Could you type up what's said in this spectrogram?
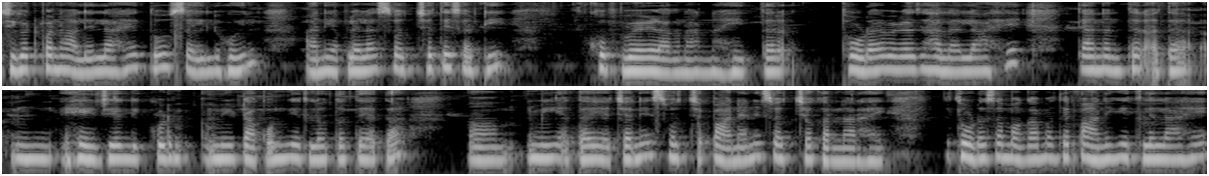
चिकटपणा आलेला आहे तो सैल होईल आणि आपल्याला स्वच्छतेसाठी खूप वेळ लागणार नाही. तर थोडा वेळ झालेला आहे. त्यानंतर आता हे जे लिक्विड मी टाकून घेतलं होतं ते आता मी आता याच्याने स्वच्छ पाण्याने स्वच्छ करणार आहे. थोडंसं मगामध्ये पाणी घेतलेलं आहे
